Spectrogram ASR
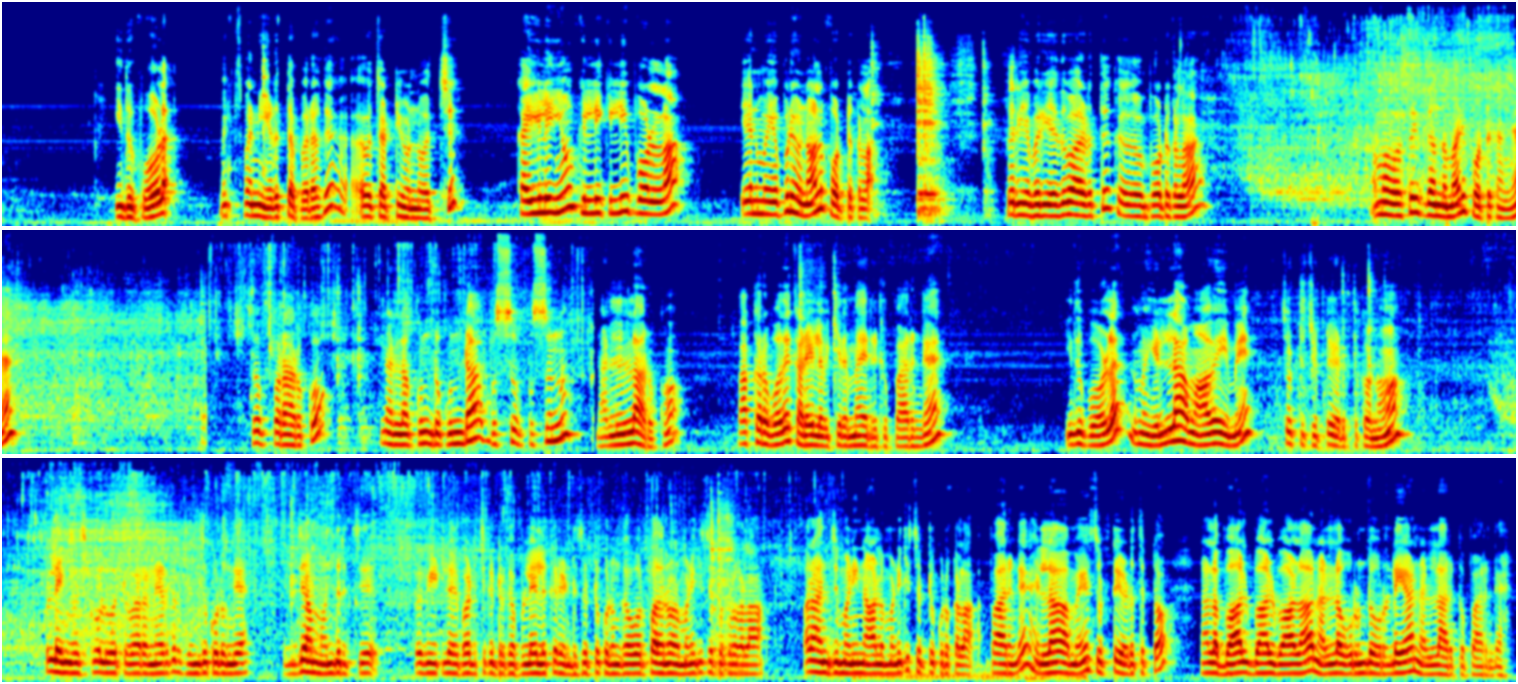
இது போல் மிக்ஸ் பண்ணி எடுத்த பிறகு சட்டி ஒன்று வச்சு கையிலையும் கிள்ளி கிள்ளி போடலாம். நம்ம எப்படி வேணாலும் போட்டுக்கலாம். பெரிய பெரிய இதுவாக எடுத்து க- போட்டுக்கலாம். நம்ம வசதிக்கு தகுந்த மாதிரி போட்டுக்கோங்க. சூப்பராக இருக்கும். நல்லா குண்டு குண்டாக புசு புசுன்னு நல்லா இருக்கும். பார்க்குற போதே கடையில் விற்கிற மாதிரி இருக்குது பாருங்கள் இது போல் நம்ம எல்லா மாவையுமே சுட்டு சுட்டு எடுத்துக்கணும். பிள்ளைங்க ஸ்கூல் விட்டு வர நேரத்தில் செஞ்சு கொடுங்க. எக்ஸாம் வந்துருச்சு. இப்போ வீட்டில் படிச்சுக்கிட்டு இருக்க பிள்ளைகளுக்கு ரெண்டு சுட்டு கொடுங்க. ஒரு பதினோரு மணிக்கு சுட்டு கொடுக்கலாம். ஒரு அஞ்சு மணி நாலு மணிக்கு சுட்டு கொடுக்கலாம். பாருங்கள் எல்லாமே சுட்டு எடுத்துட்டோம். நல்லா பால் பால் பாலாக நல்லா உருண்டை உருண்டையாக நல்லா இருக்குது பாருங்கள்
